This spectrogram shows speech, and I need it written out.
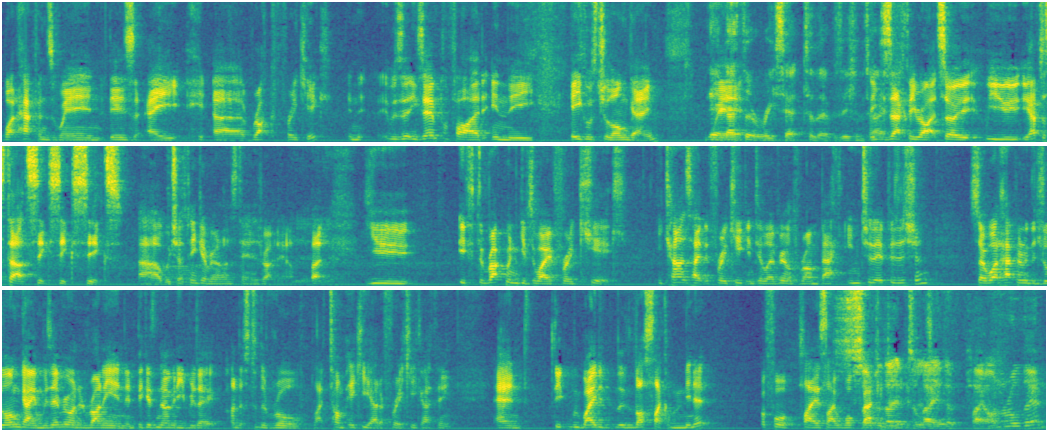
What happens when there's a uh, ruck free kick? In the, it was exemplified in the Eagles Geelong game. Yeah, that's a reset to the position. tag. Exactly right. So you, you have to start six six six, uh, which I think everyone understands right now. But you if the ruckman gives away a free kick, he can't take the free kick until everyone's run back into their position. So what happened with the Geelong game was everyone had run in, and because nobody really understood the rule, like Tom Hickey had a free kick, I think, and we waited, we lost like a minute before players like walk so back do into they their delay defense. the play on rule then?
